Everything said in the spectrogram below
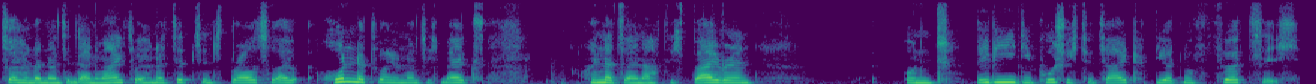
219 Dynamite, 217 Sprout, 192 Max, 182 Byron und Baby, die pushe ich zurzeit, die hat nur 40.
